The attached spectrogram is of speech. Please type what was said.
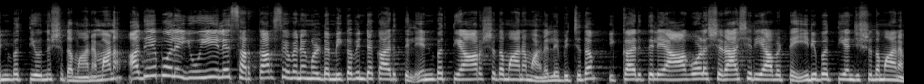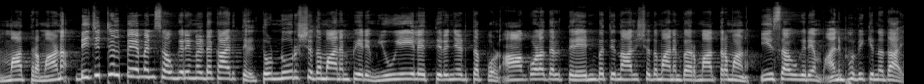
എൺപത്തിയൊന്ന് ശതമാനമാണ്. അതേപോലെ യു എയിലെ സർക്കാർ സേവനങ്ങളുടെ മികവിന്റെ കാര്യത്തിൽ എൺപത്തിയാറ് ശതമാനമാണ് ലഭിച്ചത്. ഇക്കാര്യത്തിലെ ആഗോള ശരാശരിയാവട്ടെ ഇരുപത്തിയഞ്ച് ശതമാനം മാത്രമാണ്. ഡിജിറ്റൽ പേയ്മെന്റ് സൗകര്യങ്ങളുടെ കാര്യത്തിൽ തൊണ്ണൂറ് ശതമാനം പേരും യു എയിലെ തിരഞ്ഞെടുത്തപ്പോൾ ആഗോളതലത്തിൽ എൺപത്തിനാല് ശതമാനം പേർ മാത്രമാണ് ഈ സൗകര്യം അനുഭവിക്കുന്നതായി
